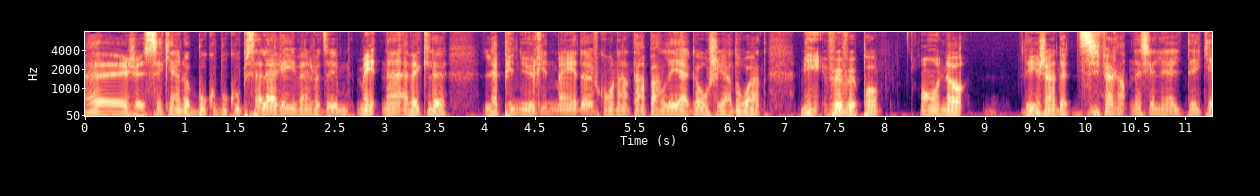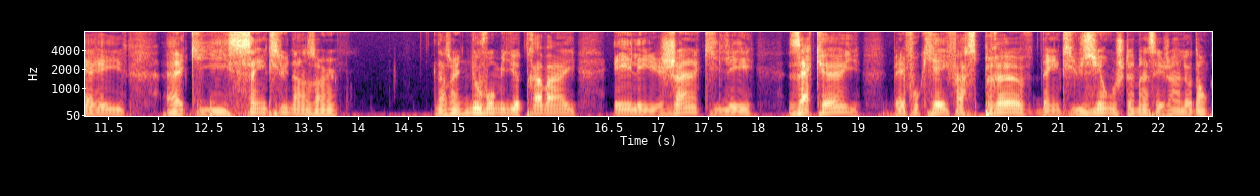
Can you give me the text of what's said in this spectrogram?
Euh, je sais qu'il y en a beaucoup, beaucoup, puis ça l'arrive. Hein, je veux dire, maintenant, avec la pénurie de main-d'œuvre qu'on entend parler à gauche et à droite, bien, veut, veut pas, on a des gens de différentes nationalités qui arrivent, euh, qui s'incluent dans un, dans un nouveau milieu de travail, et les gens qui les accueillent, bien, il faut qu'ils faire preuve d'inclusion, justement, à ces gens-là. Donc,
